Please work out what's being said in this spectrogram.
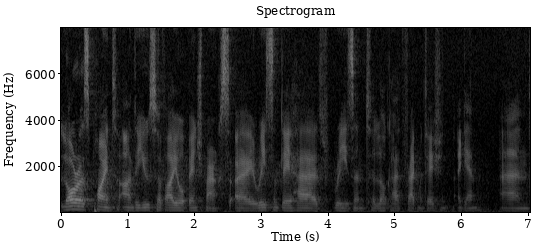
Laura's point on the use of I.O. benchmarks, I recently had reason to look at fragmentation again and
